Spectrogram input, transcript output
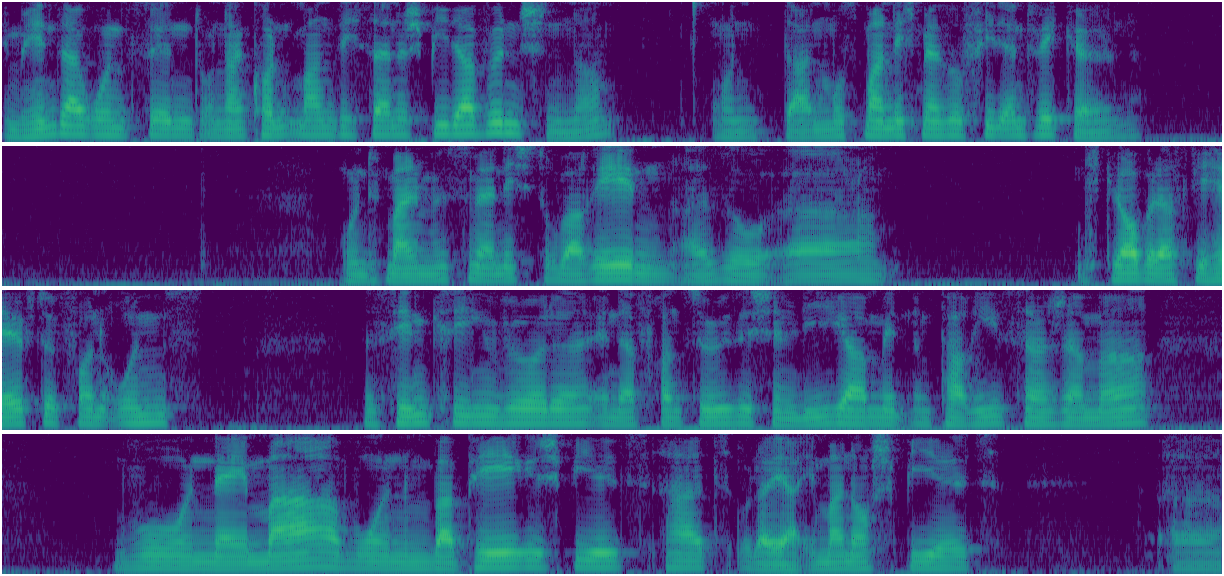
im Hintergrund sind. Und dann konnte man sich seine Spieler wünschen. Ne? Und dann muss man nicht mehr so viel entwickeln. Und meine, müssen wir ja nicht drüber reden. Also äh, ich glaube, dass die Hälfte von uns es hinkriegen würde in der französischen Liga mit einem Paris Saint-Germain, wo Neymar, wo ein Mbappé gespielt hat oder ja immer noch spielt, äh,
